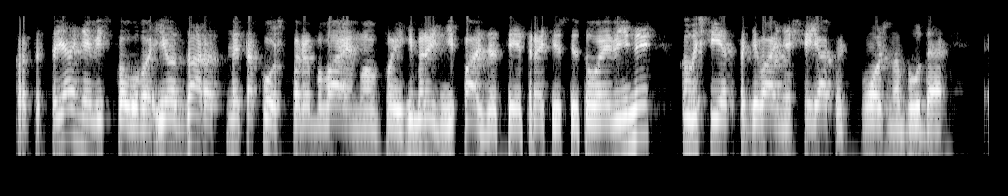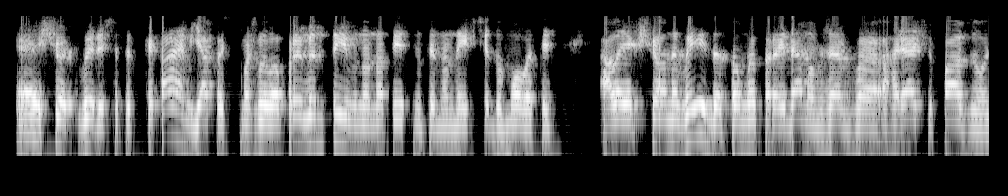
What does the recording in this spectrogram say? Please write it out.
протистояння військового. І от зараз ми також перебуваємо в гібридній фазі цієї третьої світової війни, коли ще є сподівання, що якось можна буде е, щось вирішити з Китаєм, якось можливо превентивно натиснути на них чи домовитись. Але якщо не вийде, то ми перейдемо вже в гарячу фазу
